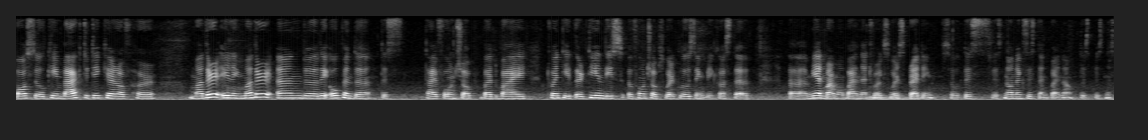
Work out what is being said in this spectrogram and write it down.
also came back to take care of her mother, ailing mother, and uh, they opened the, this Thai phone shop. But by 2013, these uh, phone shops were closing because the uh, Myanmar mobile networks were spreading. So this is non-existent by now. This business,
